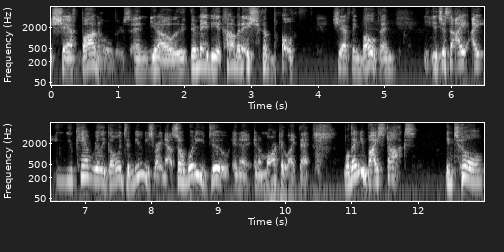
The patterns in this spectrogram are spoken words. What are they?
shaft bondholders. And, you know, there may be a combination of both, shafting both. And it's just, I, I, you can't really go into munis right now. So what do you do in a, in a market like that? Well, then you buy stocks until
